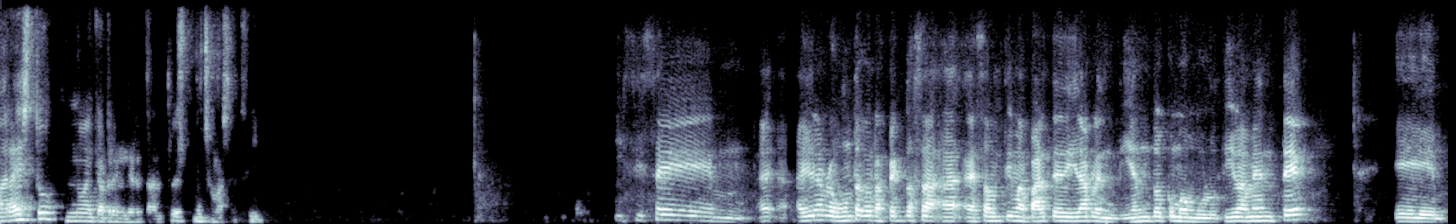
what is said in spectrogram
Para esto no hay que aprender tanto, es mucho más sencillo. Y si se... Mm, eh, hay una pregunta con respecto a esa, última parte de ir aprendiendo como evolutivamente. Eh,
